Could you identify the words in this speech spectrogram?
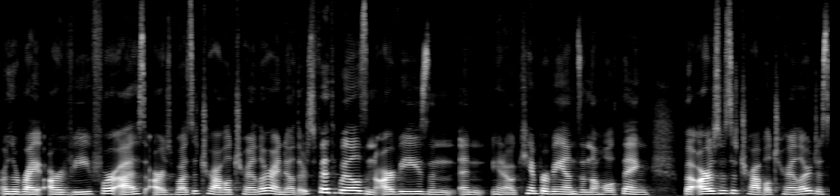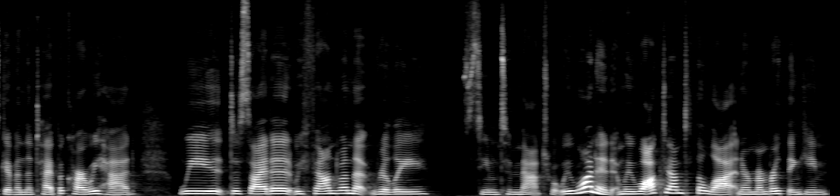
or the right RV for us, ours was a travel trailer. I know there's fifth wheels and RVs and and you know camper vans and the whole thing, but ours was a travel trailer. Just given the type of car we had, we decided we found one that really seemed to match what we wanted, and we walked down to the lot. And I remember thinking,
